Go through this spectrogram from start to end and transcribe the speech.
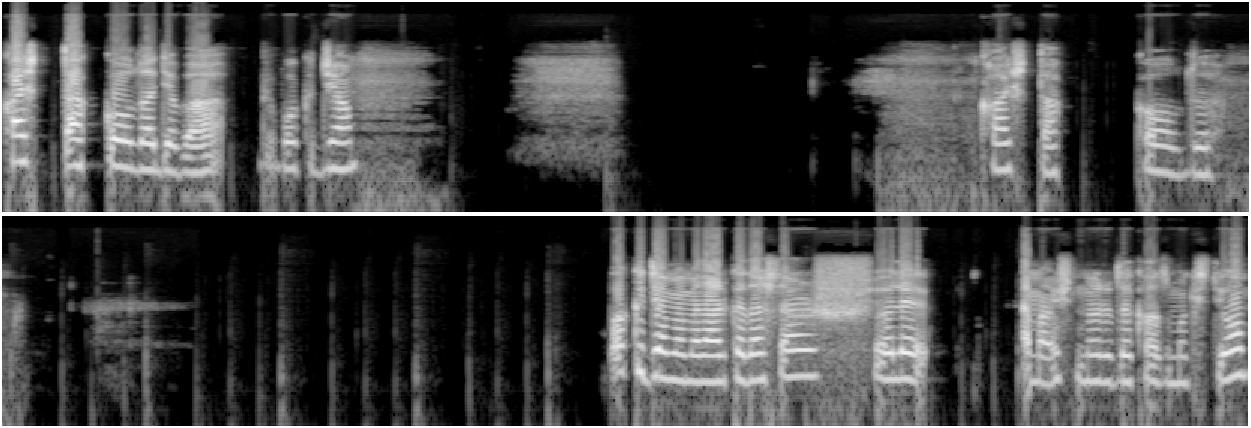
Kaç dakika oldu acaba? Bir bakacağım. Kaç dakika oldu? Bakacağım hemen arkadaşlar. Şöyle hemen şunları da kazmak istiyorum.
